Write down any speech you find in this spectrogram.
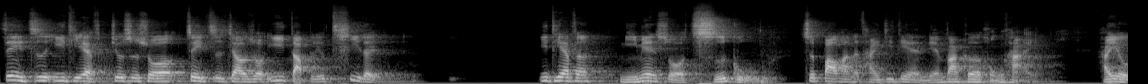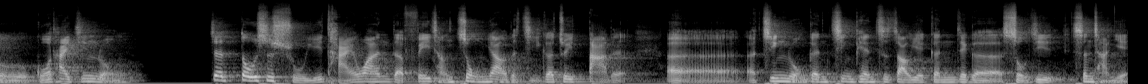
这支 ETF 就是说这支叫做 EWT 的 ETF 呢，里面所持股是包含了台积电、联发科、红海，还有国泰金融，这都是属于台湾的非常重要的几个最大的。呃呃，金融跟晶片制造业跟这个手机生产业，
